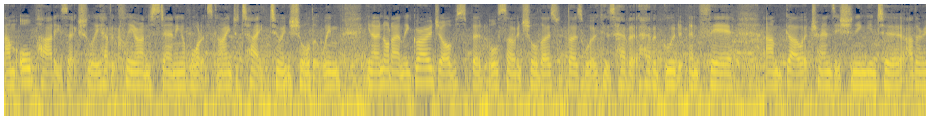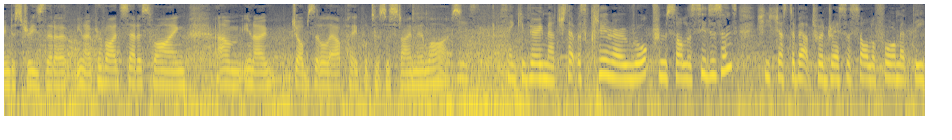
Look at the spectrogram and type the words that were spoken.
um, all parties actually have a clear understanding of what it's going to take to ensure that we, you know, not only grow jobs but also ensure those those workers have a, have a good and fair um, go at transitioning into other industries that are, you know, provide satisfying, um, you know, jobs that allow people to sustain their lives. Yes. Thank you very much. That was Claire O'Rourke from Solar Citizens. She's just about to address a solar forum at the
